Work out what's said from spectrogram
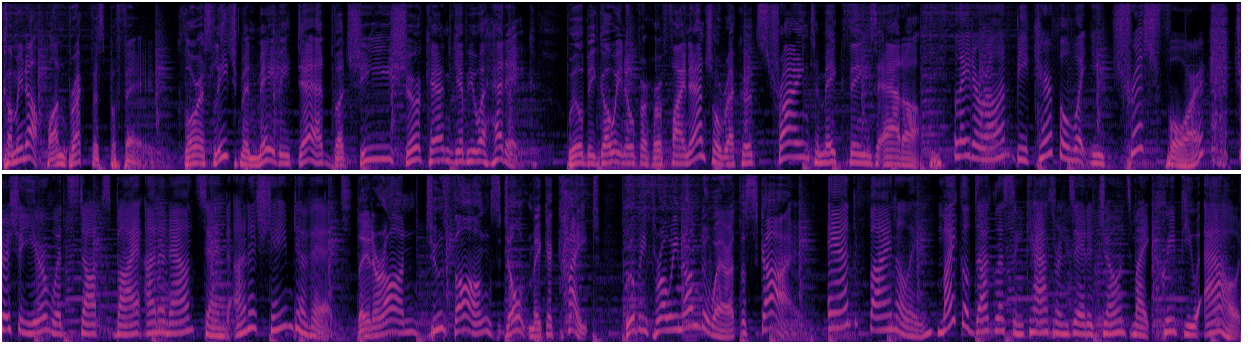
Coming up on Breakfast Buffet, Cloris Leachman may be dead, but she sure can give you a headache. We'll be going over her financial records, trying to make things add up. Later on, be careful what you trish for. Trisha Yearwood stops by unannounced and unashamed of it. Later on, two thongs don't make a kite. We'll be throwing underwear at the sky. And finally, Michael Douglas and Catherine Zeta Jones might creep you out,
